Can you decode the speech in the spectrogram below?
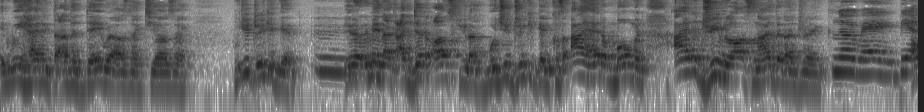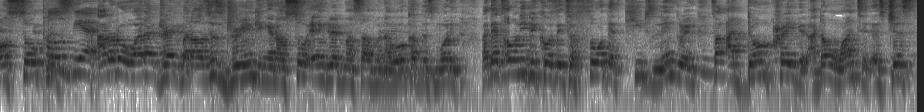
and we had it the other day where I was like to you, I was like, would you drink again? You know what I mean? Like I did ask you, like, would you drink again? Because I had a moment. I had a dream last night that I drank. No way. Beer. I was so A pissed. beer. I don't know what I drank, but I was just drinking and I was so angry at myself when I mm. woke up this morning. But that's only because it's a thought that keeps lingering. So mm. I don't crave it. I don't want it. It's just,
